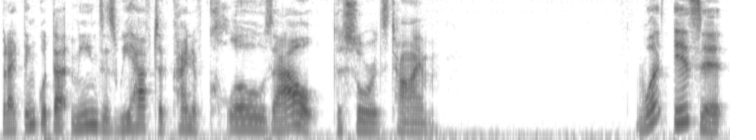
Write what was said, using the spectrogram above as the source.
But I think what that means is we have to kind of close out the swords time. What is it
